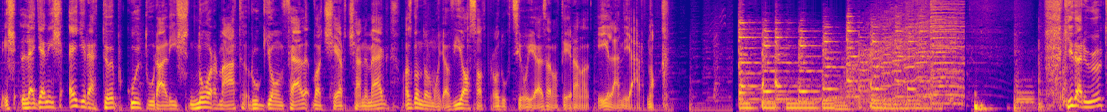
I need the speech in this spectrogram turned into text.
és legyen is egyre több kulturális normát rugjon fel, vagy sértsen meg. Azt gondolom, hogy a Viaszat produkciója ezen a téren élen járnak. Kiderült,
